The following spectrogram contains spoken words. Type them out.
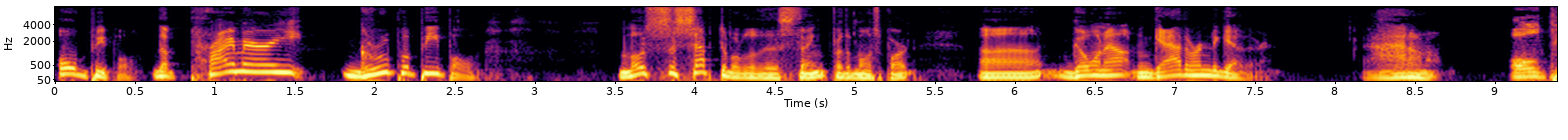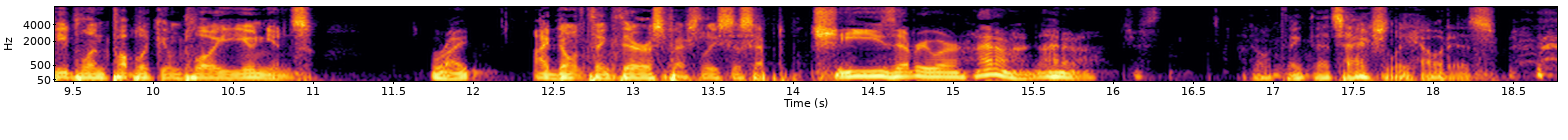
Old people. The primary group of people most susceptible to this thing, for the most part, uh, going out and gathering together. I don't know. Old people in public employee unions. Right. I don't think they're especially susceptible. Cheese everywhere. I don't know. I don't know. Just I don't think that's actually how it is.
